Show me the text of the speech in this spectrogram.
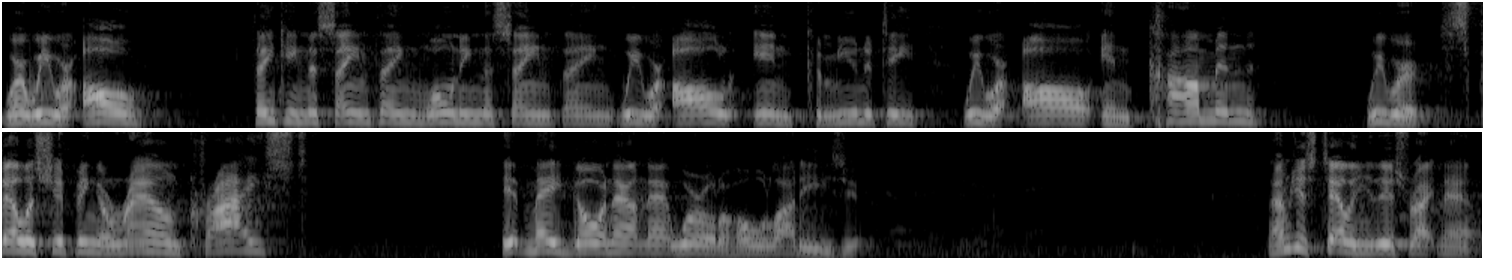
where we were all thinking the same thing, wanting the same thing, we were all in community, we were all in common, we were fellowshipping around Christ. It made going out in that world a whole lot easier. And I'm just telling you this right now.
